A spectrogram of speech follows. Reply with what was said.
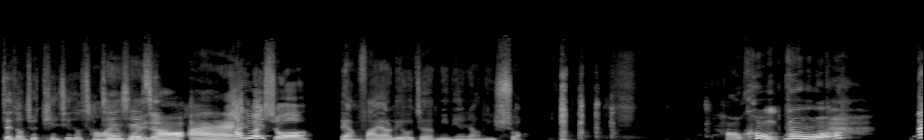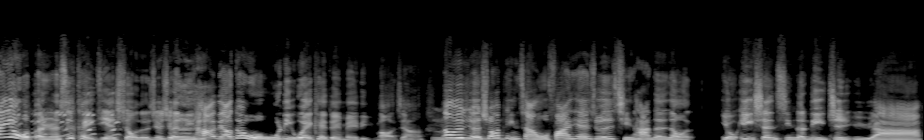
这种就天蝎就超爱回的，超爱，他就会说两发要留着，明天让你爽，好恐怖哦！但因为我本人是可以接受的，就觉得你好，你要对我无礼，我也可以对你没礼貌，这样。嗯、那我就觉得说，平常我发一些就是其他的那种有益身心的励志语啊，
